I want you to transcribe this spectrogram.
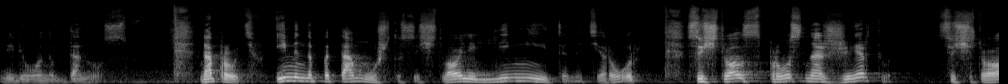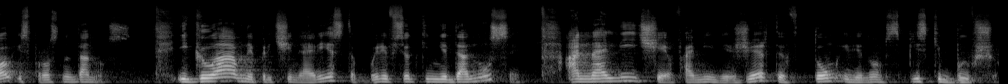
миллионов доносов. Напротив, именно потому, что существовали лимиты на террор, существовал спрос на жертвы, существовал и спрос на донос. И главной причиной ареста были все-таки не доносы, а наличие фамилии жертвы в том или ином списке бывших.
